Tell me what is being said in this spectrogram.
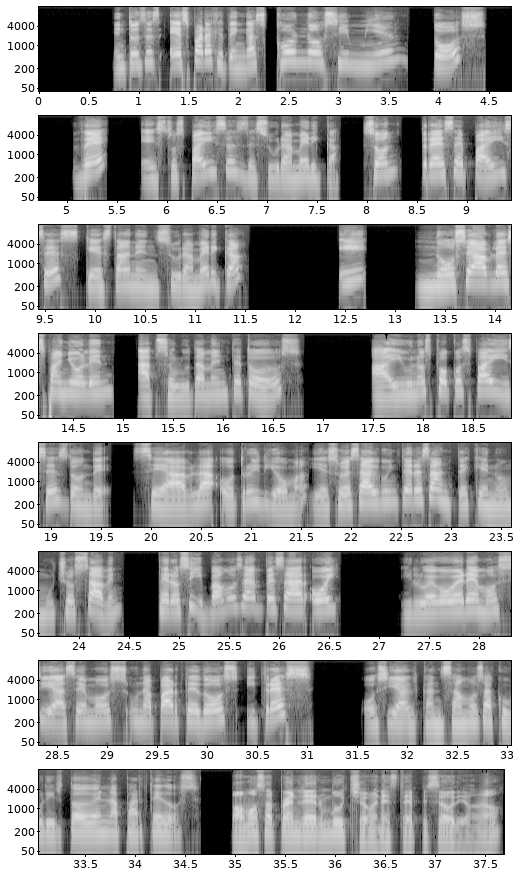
Entonces es para que tengas conocimientos de estos países de Sudamérica. Son 13 países que están en Sudamérica y no se habla español en absolutamente todos. Hay unos pocos países donde se habla otro idioma y eso es algo interesante que no muchos saben. Pero sí, vamos a empezar hoy y luego veremos si hacemos una parte 2 y 3 o si alcanzamos a cubrir todo en la parte 2. Vamos a aprender mucho en este episodio, ¿no?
